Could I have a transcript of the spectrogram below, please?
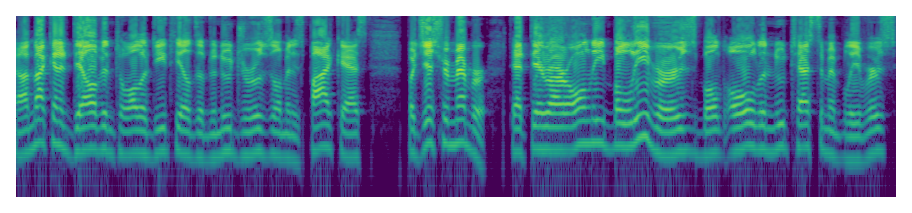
Now, I'm not going to delve into all the details of the New Jerusalem in this podcast, but just remember that there are only believers, both Old and New Testament believers,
